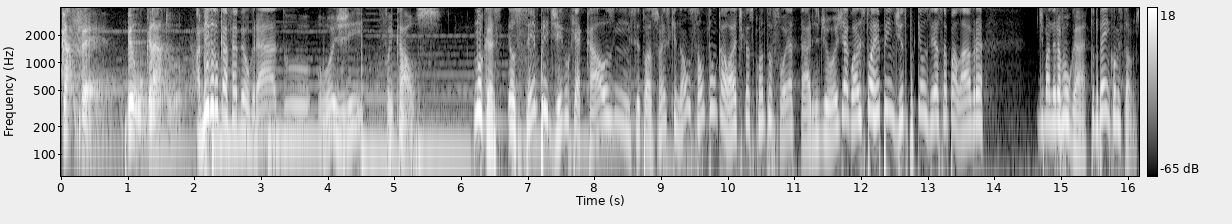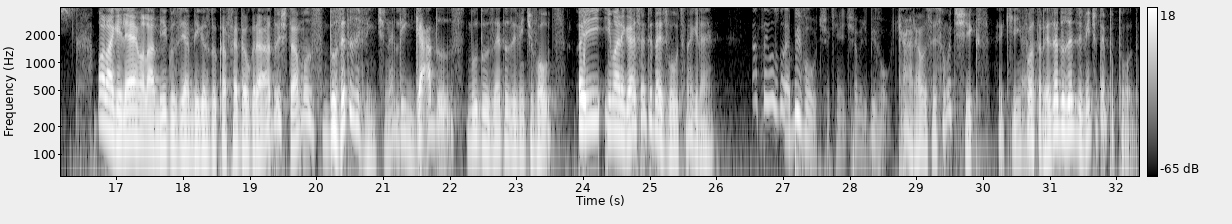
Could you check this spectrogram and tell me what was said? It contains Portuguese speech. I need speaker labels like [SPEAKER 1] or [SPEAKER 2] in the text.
[SPEAKER 1] Café Belgrado.
[SPEAKER 2] Amigo do Café Belgrado, hoje foi caos. Lucas, eu sempre digo que é caos em situações que não são tão caóticas quanto foi a tarde de hoje, e agora estou arrependido porque usei essa palavra de maneira vulgar. Tudo bem? Como estamos?
[SPEAKER 3] Olá, Guilherme. Olá, amigos e amigas do Café Belgrado. Estamos 220, né? Ligados no 220 volts. Aí em Maringá é 110 volts, né, Guilherme?
[SPEAKER 2] Ah, Tem os dois, é bivolt, aqui a gente chama de bivolt.
[SPEAKER 3] Caramba, vocês são muito chiques. Aqui em Fortaleza é 220 o tempo todo.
